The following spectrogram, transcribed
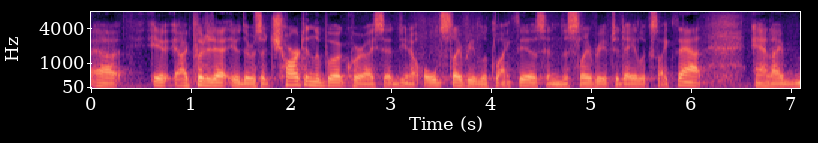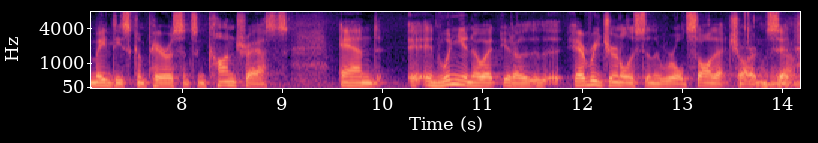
Uh, it, I put it at, there was a chart in the book where I said, you know, old slavery looked like this and the slavery of today looks like that. And I made these comparisons and contrasts. And and when you know it, you know, every journalist in the world saw that chart and said, yeah.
